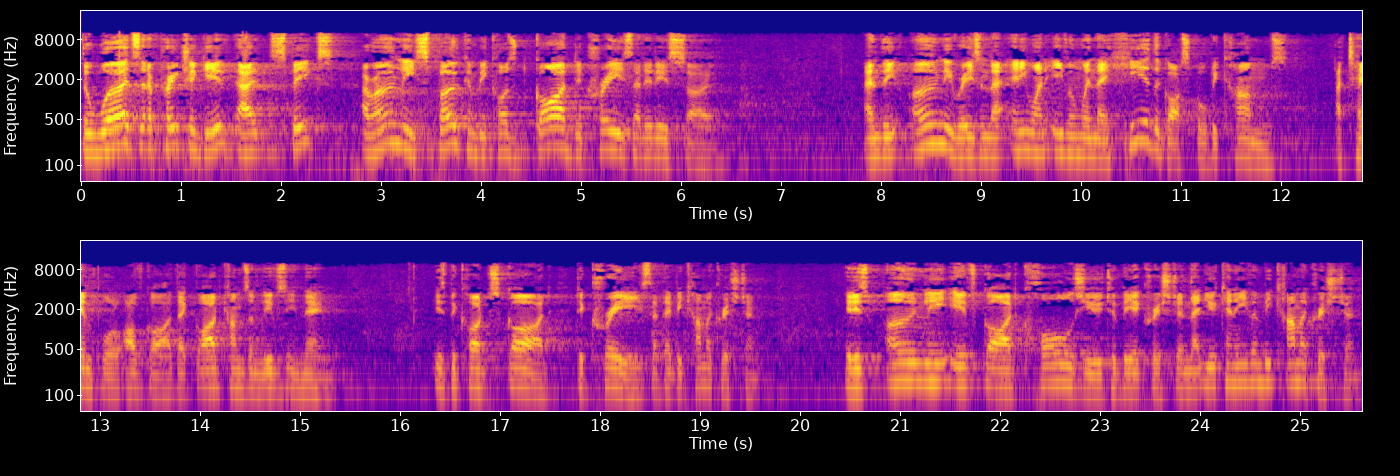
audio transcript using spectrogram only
The words that a preacher give, uh, speaks are only spoken because God decrees that it is so. And the only reason that anyone, even when they hear the gospel, becomes a temple of God, that God comes and lives in them, is because God decrees that they become a Christian. It is only if God calls you to be a Christian that you can even become a Christian.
